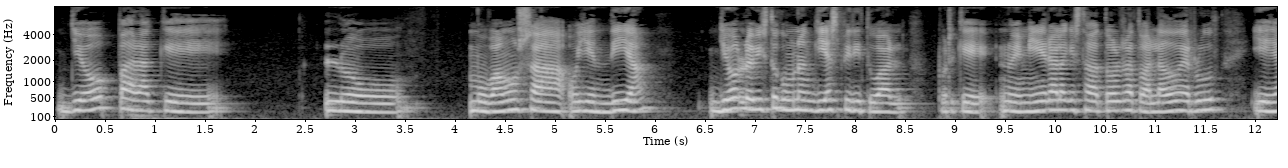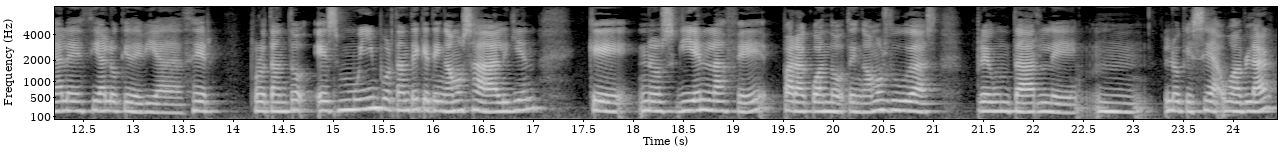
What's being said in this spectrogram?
Yo para que lo movamos a hoy en día, yo lo he visto como una guía espiritual, porque Noemí era la que estaba todo el rato al lado de Ruth y ella le decía lo que debía de hacer. Por lo tanto, es muy importante que tengamos a alguien que nos guíe en la fe para cuando tengamos dudas, preguntarle mm, lo que sea o hablar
